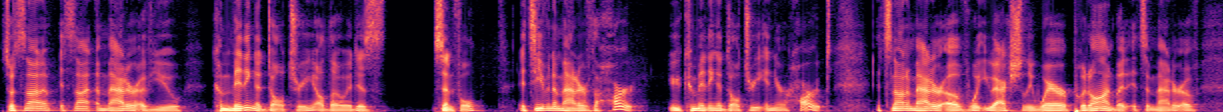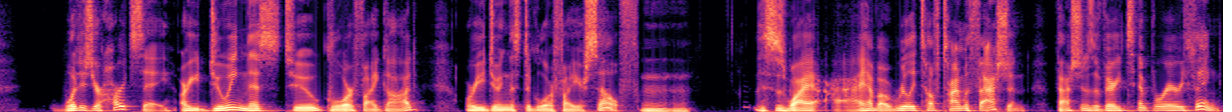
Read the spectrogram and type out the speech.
So it's not a, it's not a matter of you committing adultery, although it is sinful. It's even a matter of the heart. You're committing adultery in your heart. It's not a matter of what you actually wear or put on, but it's a matter of what does your heart say? Are you doing this to glorify God or are you doing this to glorify yourself? This is why I have a really tough time with fashion. Fashion is a very temporary thing.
